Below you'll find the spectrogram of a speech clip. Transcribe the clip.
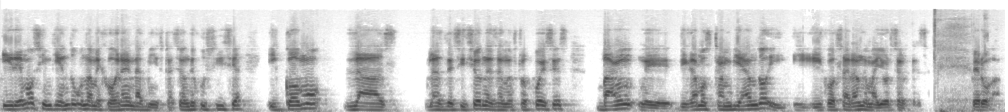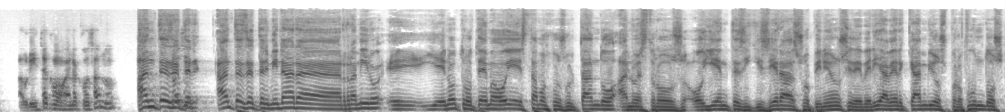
iremos sintiendo una mejora en la administración de justicia y cómo las, las decisiones de nuestros jueces van, eh, digamos, cambiando y- y gozarán de mayor certeza. Pero ahorita, como va la cosa, no. Antes de, ter- antes de terminar, eh, Ramiro, eh, y en otro tema, hoy estamos consultando a nuestros oyentes y quisiera su opinión si debería haber cambios profundos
